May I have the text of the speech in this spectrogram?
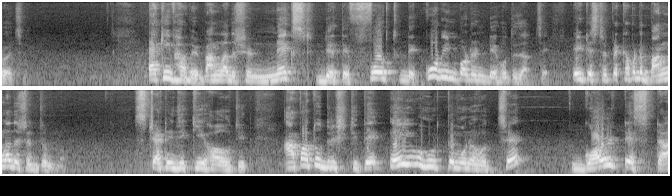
রয়েছে। একইভাবে বাংলাদেশের নেক্সট ডেতে ফোর্থ ডে খুব ইম্পর্টেন্ট ডে হতে যাচ্ছে। এই টেস্টের প্রেক্ষাপটে বাংলাদেশের জন্য। স্ট্র্যাটেজি কি হওয়া উচিত? আপাত দৃষ্টিতে এই মুহূর্তে মনে হচ্ছে গল টেস্টটা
